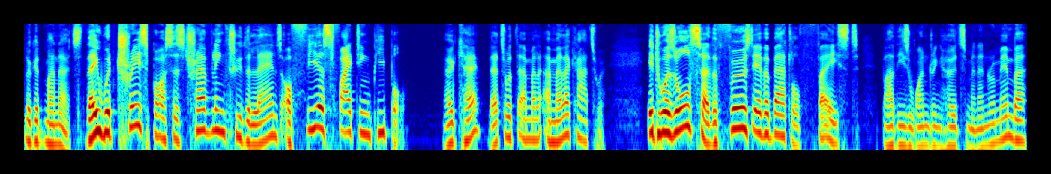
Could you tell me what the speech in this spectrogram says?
look at my notes. They were trespassers traveling through the lands of fierce fighting people. Okay, that's what the Amal- Amalekites were. It was also the first ever battle faced by these wandering herdsmen. And remember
